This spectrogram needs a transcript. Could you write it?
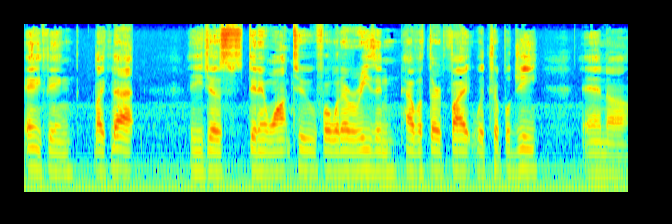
anything like that. He just didn't want to, for whatever reason, have a third fight with Triple G. And uh,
